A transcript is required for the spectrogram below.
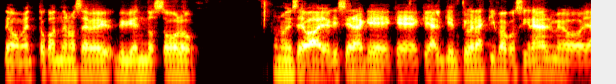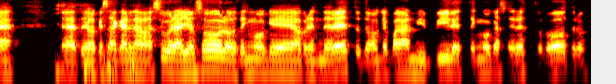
de momento cuando uno se ve viviendo solo, uno dice, va, yo quisiera que, que, que alguien estuviera aquí para cocinarme o ya, ya, tengo que sacar la basura yo solo, tengo que aprender esto, tengo que pagar mis biles, tengo que hacer esto, lo otro.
